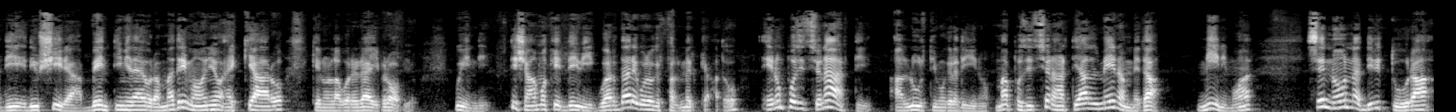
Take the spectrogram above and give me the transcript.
di, di uscire a 20.000 euro a matrimonio, è chiaro che non lavorerai proprio. Quindi diciamo che devi guardare quello che fa il mercato e non posizionarti all'ultimo gradino, ma posizionarti almeno a metà, minimo, eh? se non addirittura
